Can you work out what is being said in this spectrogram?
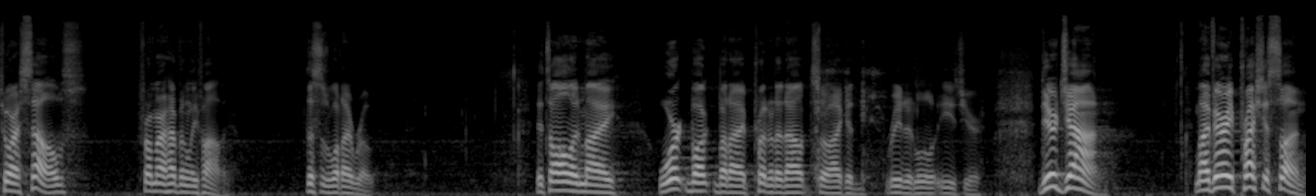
to ourselves from our Heavenly Father. This is what I wrote. It's all in my workbook, but I printed it out so I could read it a little easier. Dear John, my very precious son,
